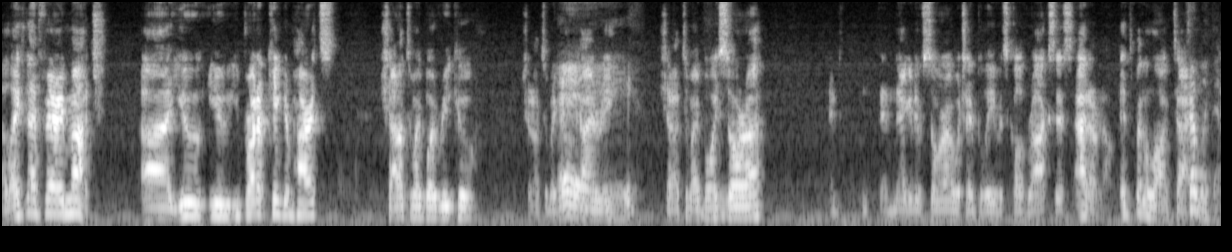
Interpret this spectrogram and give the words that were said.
I like that very much. Uh, you you you brought up Kingdom Hearts. Shout out to my boy Riku. Shout out to my girl. Hey. Shout out to my boy Sora. And, and negative Sora, which I believe is called Roxas. I don't know. It's been a long time. Something like that.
